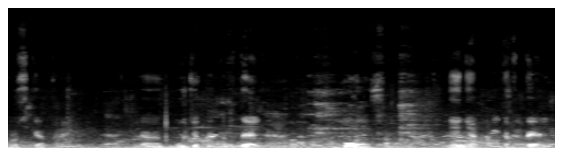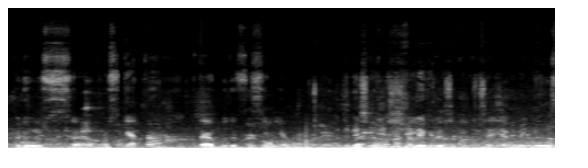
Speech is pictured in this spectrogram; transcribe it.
брускету, е, будь-який коктейль бонусом. Ні, ні, коктейль плюс е, брускета, це буде за 7 євро. Дивись, є ще якась акція меню з.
